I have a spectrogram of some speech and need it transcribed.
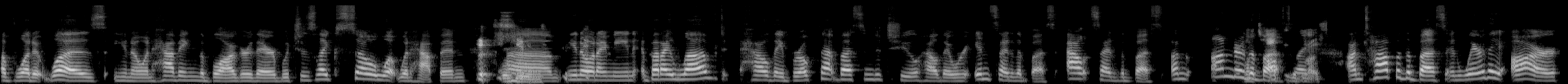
of what it was, you know, and having the blogger there, which is like so what would happen. Um, you know what I mean? But I loved how they broke that bus into two, how they were inside of the bus, outside of the bus, un- under the bus, the like bus. on top of the bus, and where they are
